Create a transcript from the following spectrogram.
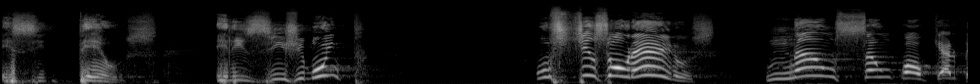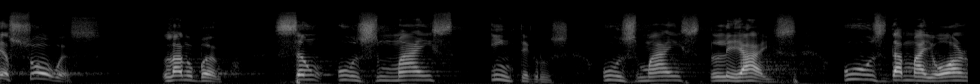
Esse Deus, ele exige muito. Os tesoureiros não são qualquer pessoas lá no banco, são os mais íntegros, os mais leais, os da maior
